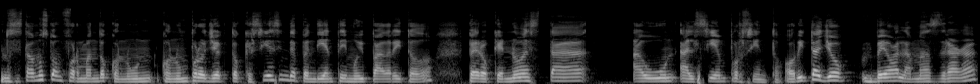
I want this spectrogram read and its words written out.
nos estamos conformando con un, con un proyecto que sí es independiente y muy padre y todo, pero que no está aún al 100%. Ahorita yo veo a la más draga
